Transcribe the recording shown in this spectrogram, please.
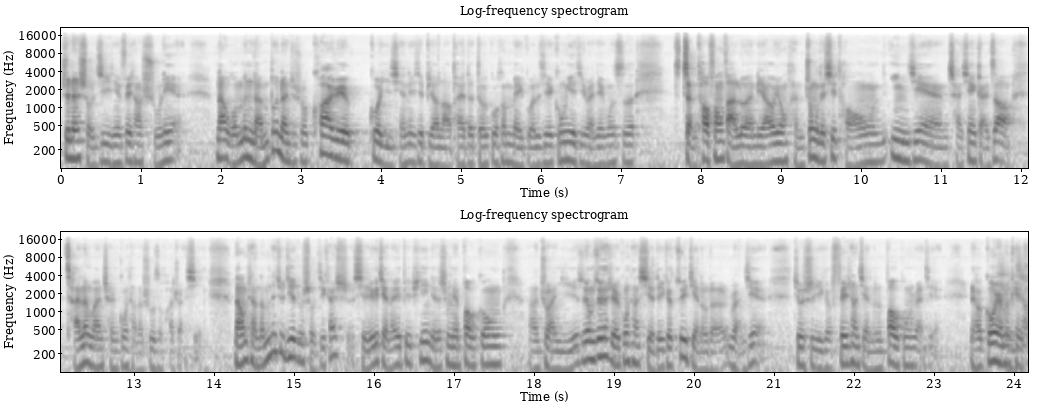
智能手机已经非常熟练，那我们能不能就说跨越过以前那些比较老牌的德国和美国的这些工业级软件公司，整套方法论，你要用很重的系统、硬件、产线改造才能完成工厂的数字化转型？那我们想能不能就借助手机开始写一个简单 APP，你在上面报工啊转移？所以我们最开始工厂写的一个最简陋的软件，就是一个非常简单的报工软件，然后工人们可以在。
